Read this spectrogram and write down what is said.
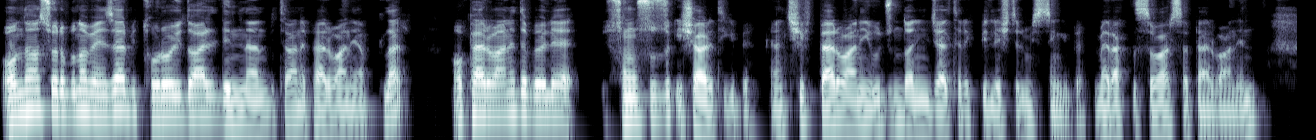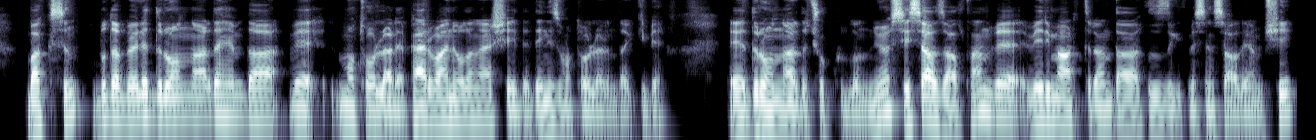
Ondan sonra buna benzer bir toroidal denilen bir tane pervane yaptılar. O pervane de böyle sonsuzluk işareti gibi. Yani çift pervaneyi ucundan incelterek birleştirmişsin gibi. Meraklısı varsa pervanenin baksın. Bu da böyle dronlarda hem dağ ve motorlarda pervane olan her şeyde deniz motorlarında gibi e, dronlarda çok kullanılıyor. Sesi azaltan ve verimi arttıran daha hızlı gitmesini sağlayan bir şey.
